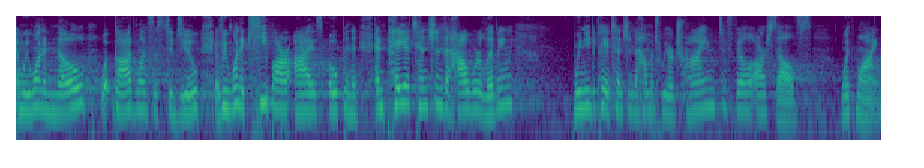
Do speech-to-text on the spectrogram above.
and we want to know what God wants us to do, if we want to keep our eyes open and, pay attention to how we're living, we need to pay attention to how much we are trying to fill ourselves with wine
